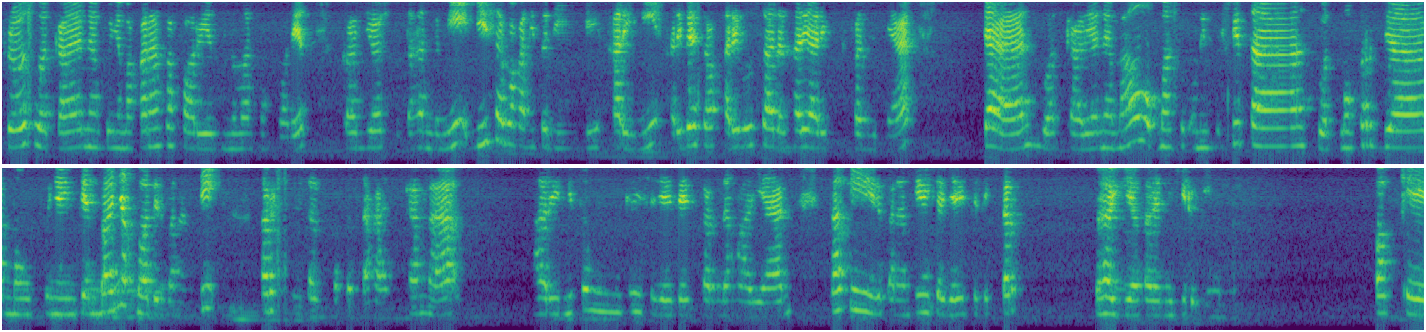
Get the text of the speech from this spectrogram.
terus buat kalian yang punya makanan favorit minuman favorit kalian juga harus bertahan demi bisa makan itu di hari ini hari besok hari lusa dan hari-hari selanjutnya dan buat kalian yang mau masuk universitas, buat mau kerja, mau punya impian banyak buat di depan nanti, harus bisa tetap bertahan. Karena hari ini tuh mungkin bisa jadi titik terendah kalian, tapi di depan nanti bisa jadi titik terbahagia kalian di hidup ini. Oke,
